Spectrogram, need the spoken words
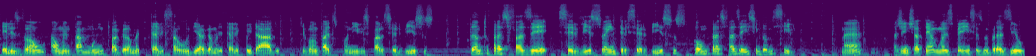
eles vão aumentar muito a gama de telesaúde e a gama de telecuidado que vão estar disponíveis para os serviços tanto para se fazer serviço entre serviços, como para se fazer isso em domicílio, né? A gente já tem algumas experiências no Brasil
